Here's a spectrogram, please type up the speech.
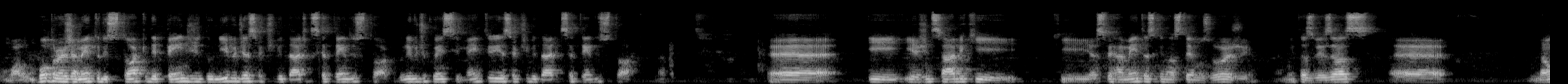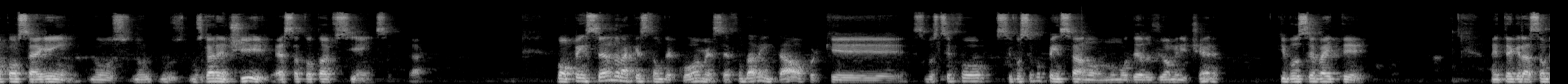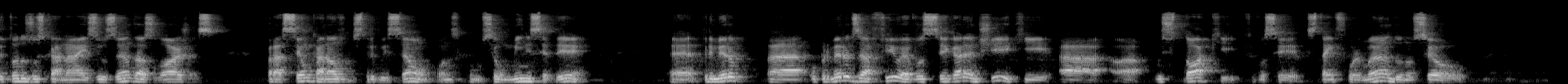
um bom planejamento do estoque depende do nível de assertividade que você tem do estoque, do nível de conhecimento e assertividade que você tem do estoque. Né? É, e, e, a gente sabe que, que as ferramentas que nós temos hoje, muitas vezes elas é, não conseguem nos, nos, nos, garantir essa total eficiência. Tá? Bom, pensando na questão do e-commerce, é fundamental, porque se você for, se você for pensar no, no modelo de omnichannel, que você vai ter a integração de todos os canais e usando as lojas para ser um canal de distribuição, com o seu mini CD, é, primeiro, o primeiro desafio é você garantir que a, a, o estoque que você está informando no seu,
